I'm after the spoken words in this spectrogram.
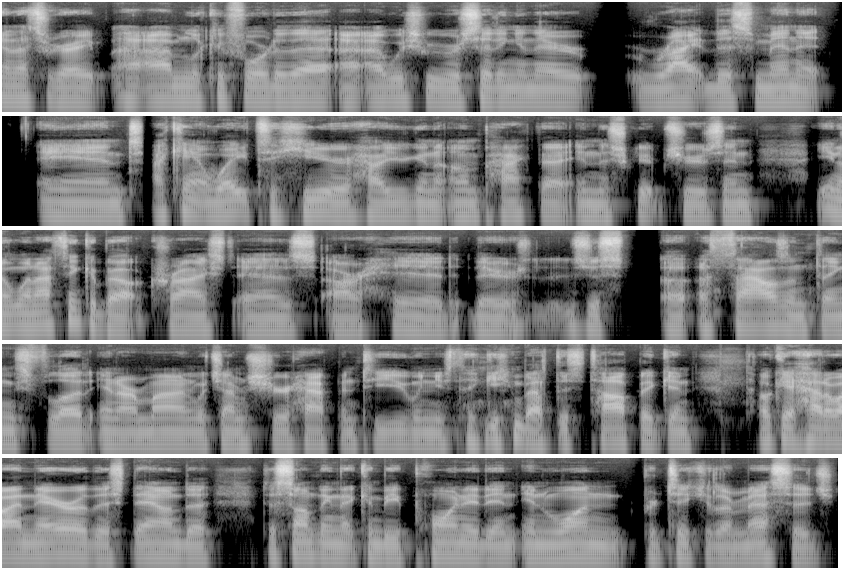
Man, that's great. I- am looking forward to that. I-, I wish we were sitting in there right this minute. And I can't wait to hear how you're going to unpack that in the scriptures. And, you know, when I think about Christ as our head, there's just a, a, thousand things flood in our mind, which I'm sure happened to you when you're thinking about this topic. And, okay, how do I narrow this down to, to something that can be pointed in, in one particular message?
